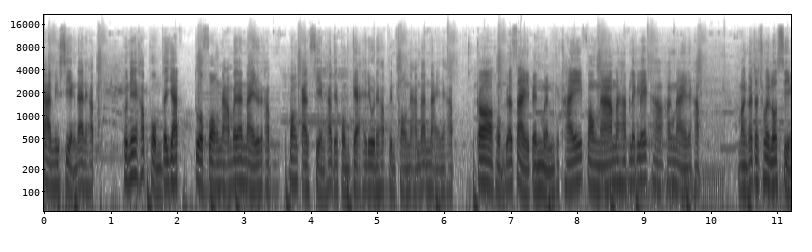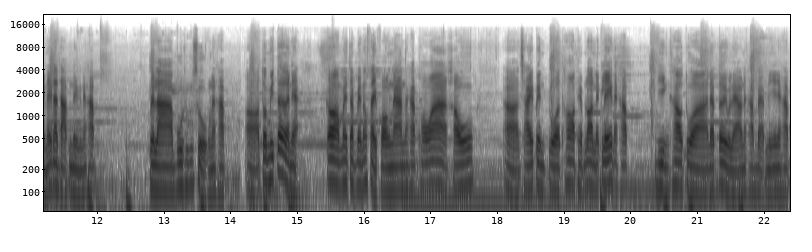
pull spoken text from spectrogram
การมีเสียงได้นะครับ ตัวนี้นะครับผมจะยัดตัวฟองน้ำไว้ด้านในด้วยนะครับป้องกันเสียงครับเดี๋ยวผมแกะให้ดูนะครับเป็นฟองน้ำด้านในนะครับก็ผมจะใส่เป็นเหมือนคล้ายๆฟองน้ำนะครับ เล็กๆข้างในนะครับ มันก็จะช่วยลดเสียงได้ระดับหนึ่งนะครับ เวลาบลูทูธสูงนะครับอ๋อตัวมิเตอร์เนี่ยก็ไม่จำเป็นต้องใส่ฟองน้ำนะครับ เพราะว่าเขาเอ่อใช้เป็นตัวท่อเทฟลอนเล็กๆนะครับยิงเข้าตัวอะแดปเตอร์อยู่แล้วนะครับ แบบนี้นะครับ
